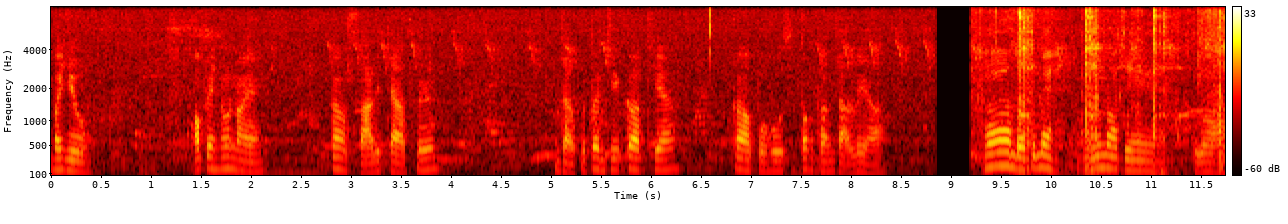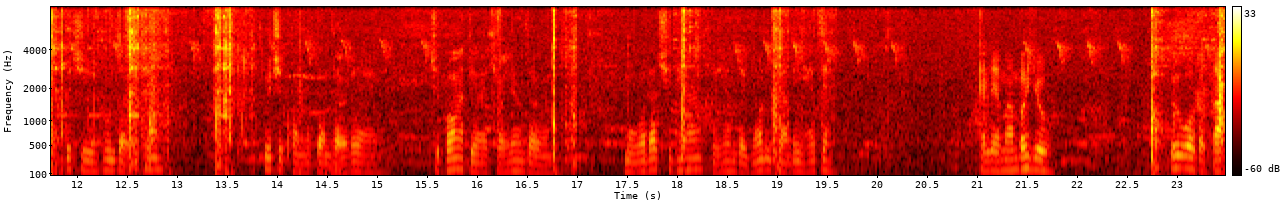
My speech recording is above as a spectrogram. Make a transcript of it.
bây giờ ở bên hôm này có xả lý trả sư giờ bữa tuần chỉ có kia có phụ hữu tông cần giả lìa à bà tụi mày ở hôm nọ thì là tôi chỉ không giải thế. Tôi chỉ không một tuần giải chỉ có tiền là cho nhân giờ mua đã chi thế thì nhân giờ nhỏ đi trả đi hết tiền. Cái này mà bây giờ cứ ô cả tạ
